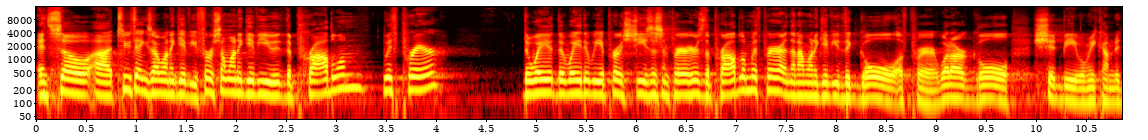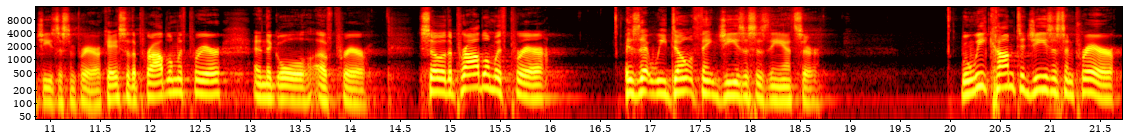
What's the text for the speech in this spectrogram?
And so, uh, two things I want to give you. First, I want to give you the problem with prayer the way, the way that we approach Jesus in prayer. Here's the problem with prayer, and then I want to give you the goal of prayer, what our goal should be when we come to Jesus in prayer. Okay, so the problem with prayer and the goal of prayer. So, the problem with prayer is that we don't think Jesus is the answer. When we come to Jesus in prayer,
